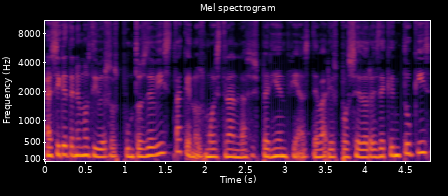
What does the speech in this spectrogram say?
Así que tenemos diversos puntos de vista que nos muestran las experiencias de varios poseedores de Kentuckys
